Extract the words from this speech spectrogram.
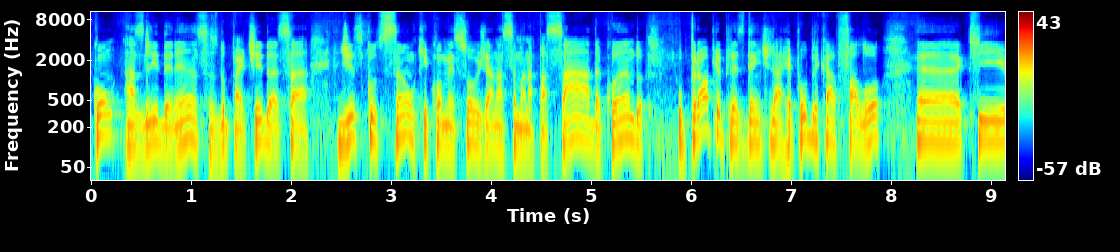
com as lideranças do partido, essa discussão que começou já na semana passada, quando o próprio presidente da República falou uh, que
